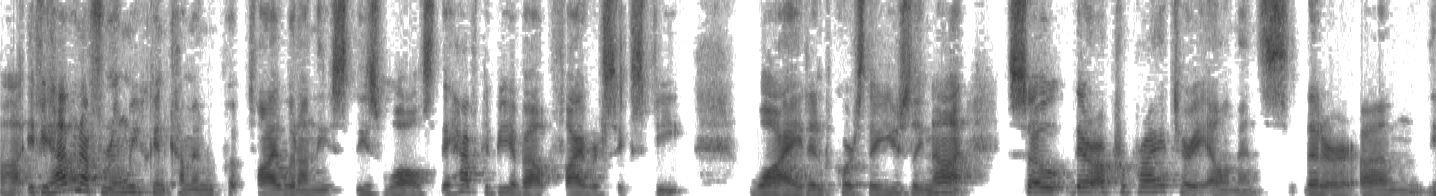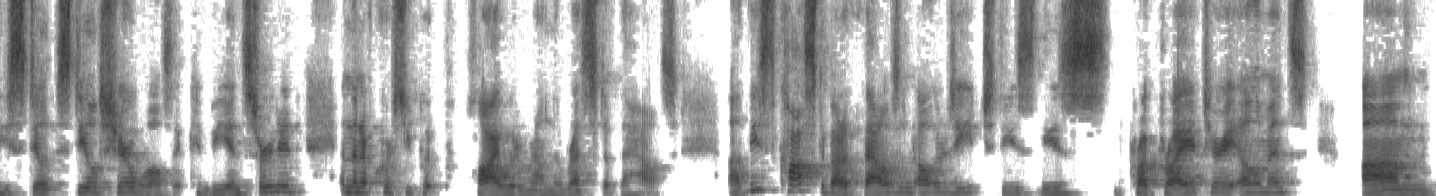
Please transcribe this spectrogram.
Uh, if you have enough room, you can come in and put plywood on these, these walls. They have to be about five or six feet wide, and of course, they're usually not. So there are proprietary elements that are um, these steel, steel shear walls that can be inserted, and then of course you put plywood around the rest of the house. Uh, these cost about a thousand dollars each. These these proprietary elements. Um,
